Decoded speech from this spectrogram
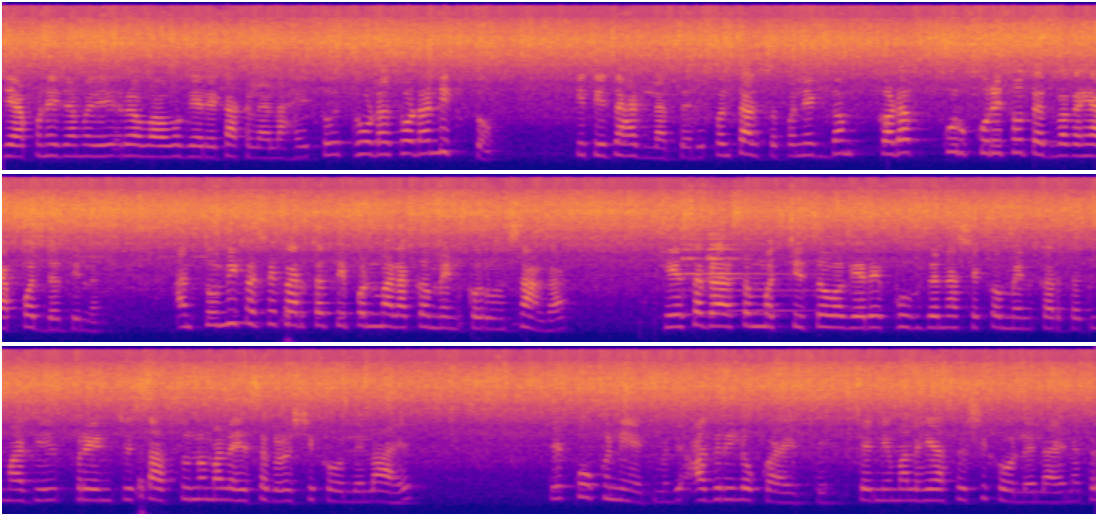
जे आपण ह्याच्यामध्ये रवा वगैरे टाकलेला आहे तो थोडा थोडा निघतो. किती झाडला तरी पण चालतं. पण एकदम कडक कुरकुरीत होतात बघा ह्या पद्धतीनं. आणि तुम्ही कसे करता ते पण मला कमेंट करून सांगा. हे सगळं असं मच्छीचं वगैरे खूप जण असे कमेंट करतात. माझी फ्रेंडचे सासूनं मला हे सगळं शिकवलेलं आहे. ते कोकणी आहेत म्हणजे आगरी लोक आहेत ते. त्यांनी मला हे असं शिकवलेलं आहे. ना तर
